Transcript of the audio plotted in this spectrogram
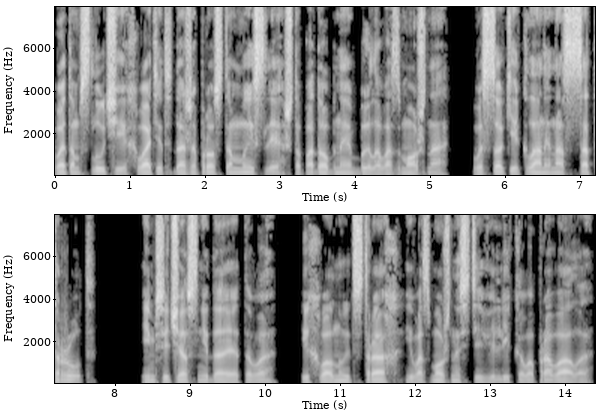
В этом случае хватит даже просто мысли, что подобное было возможно. Высокие кланы нас сотрут. Им сейчас не до этого. Их волнует страх и возможности великого провала.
